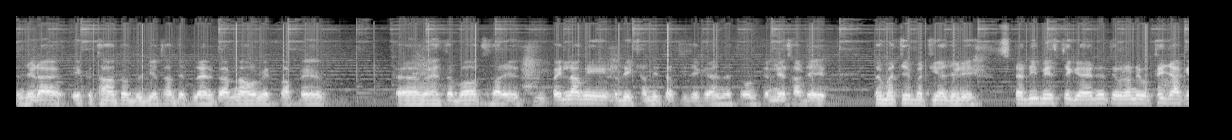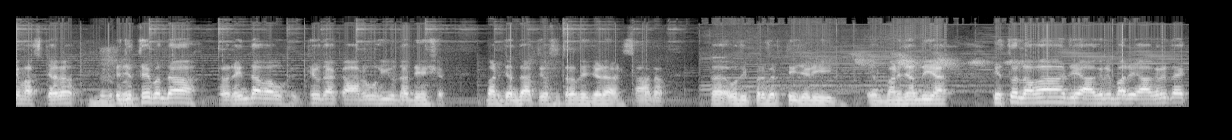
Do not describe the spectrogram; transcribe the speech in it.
ਜਿਹੜਾ ਇੱਕ ਥਾਂ ਤੋਂ ਦੂਜੀ ਥਾਂ ਤੇ ਪਲਾਨ ਕਰਨਾ। ਹੁਣ ਵੇਖੋ ਆਪਣੇ ਵੈਸੇ ਤਾਂ ਬਹੁਤ ਸਾਰੇ ਪਹਿਲਾਂ ਵੀ ਵਿਦੇਸ਼ਾਂ ਦੀ ਧਰਤੀ ਤੇ ਗਏ ਨੇ ਤੇ ਕਿੰਨੇ ਸਾਡੇ ਬੱਚੇ ਬੱਚੀਆਂ ਜਿਹੜੇ ਸਟੱਡੀ ਬੇਸ ਤੇ ਗਏ ਨੇ ਤੇ ਉਹਨਾਂ ਨੇ ਉੱਥੇ ਜਾ ਕੇ ਵਸ ਜਾਣਾ। ਤੇ ਜਿੱਥੇ ਬੰਦਾ ਰਹਿੰਦਾ ਵਾ ਉਹ- ਇੱਥੇ ਉਹਦਾ ਘਰ ਉਹੀ ਉਹਦਾ ਦੇਸ਼ ਬਣ ਜਾਂਦਾ ਤੇ ਉਸੇ ਤਰ੍ਹਾਂ ਦੇ ਜਿਹੜਾ ਇਨਸਾਨ ਆ ਤਾਂ ਉਹਦੀ ਪ੍ਰਵਿਰਤੀ ਜਿਹੜੀ ਬਣ ਜਾਂਦੀ ਆ। ਇਸ ਤੋਂ ਇਲਾਵਾ ਜੇ ਆਗਰੇ ਬਾਰੇ ਆਗਰੇ ਦਾ ਇੱਕ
